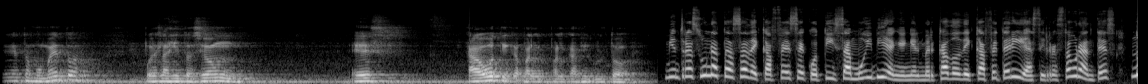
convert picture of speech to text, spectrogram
En estos momentos, pues la situación es caótica para el, para el caficultor. Mientras una taza de café se cotiza muy bien en el mercado de cafeterías y restaurantes, no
